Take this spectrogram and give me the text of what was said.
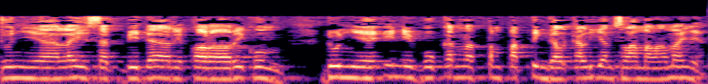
dunya laisat bidari qararikum. Dunia ini bukanlah tempat tinggal kalian selama-lamanya.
